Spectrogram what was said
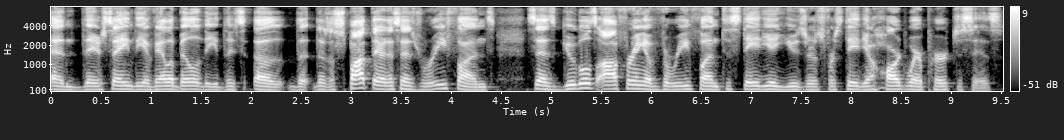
and they're saying the availability. This uh, the, there's a spot there that says refunds. Says Google's offering a refund to Stadia users for Stadia hardware purchases.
